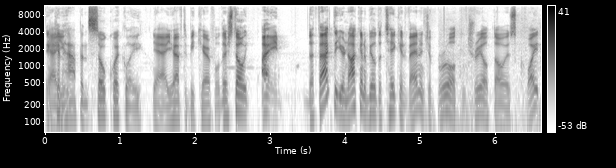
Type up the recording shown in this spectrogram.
It Yeah, can you- happen so quickly. Yeah, you have to be careful. There's still, I, the fact that you're not going to be able to take advantage of Brutal and though is quite,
